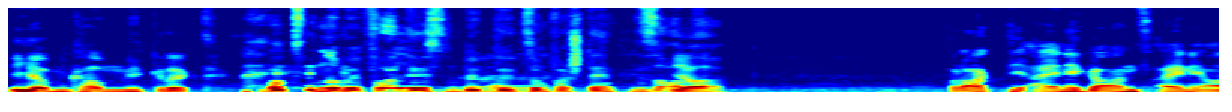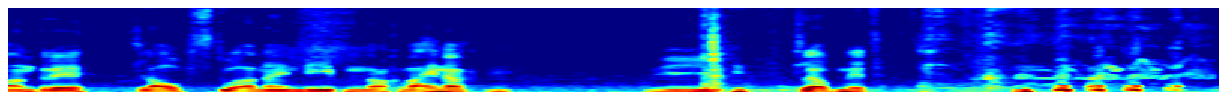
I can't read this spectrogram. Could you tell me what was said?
Ich habe ihn kaum mitgekriegt. Magst du noch mal vorlesen, bitte, zum Verständnis aller? Ja. Fragt die eine ganz, eine andere. Glaubst du an ein Leben nach Weihnachten? Ich glaube nicht.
